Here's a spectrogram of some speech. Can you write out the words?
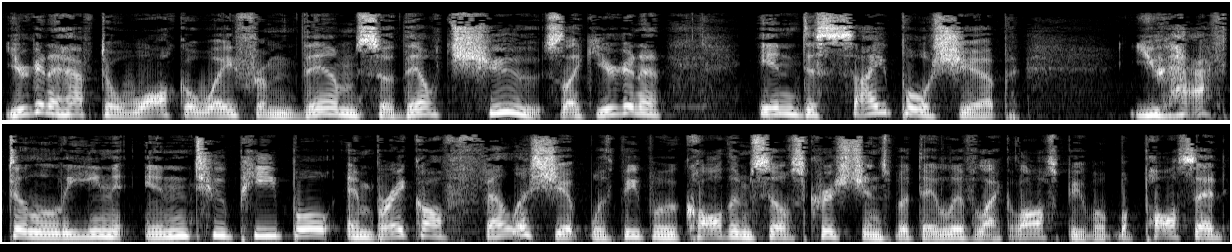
you're going to have to walk away from them so they'll choose. Like you're going to, in discipleship, you have to lean into people and break off fellowship with people who call themselves Christians, but they live like lost people. But Paul said,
